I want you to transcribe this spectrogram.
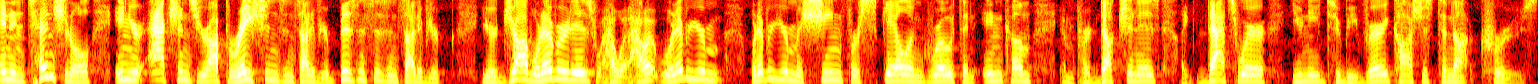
and intentional in your actions, your operations inside of your businesses, inside of your your job, whatever it is, how, how, whatever your whatever your machine for scale and growth and income and production is, like that's where you need to be very cautious to not cruise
